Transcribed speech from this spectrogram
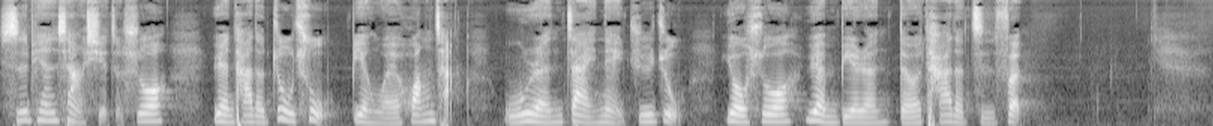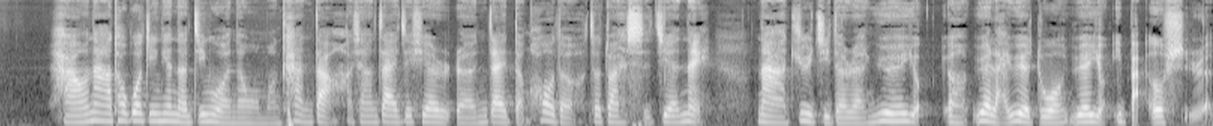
诗篇上写着说：“愿他的住处变为荒场，无人在内居住。”又说：“愿别人得他的职分。”好，那透过今天的经文呢，我们看到，好像在这些人在等候的这段时间内，那聚集的人约有，呃，越来越多，约有一百二十人。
